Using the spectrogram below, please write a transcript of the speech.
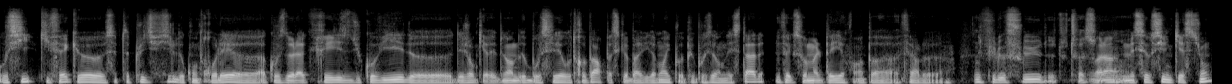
aussi, qui fait que c'est peut-être plus difficile de contrôler euh, à cause de la crise, du Covid, euh, des gens qui avaient besoin de bosser autre part parce que bah, évidemment ils pouvaient plus bosser dans des stades, le fait que ce soit mal payé, enfin on va pas faire le Et puis le flux, de toute façon. voilà, mais c'est aussi une question.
